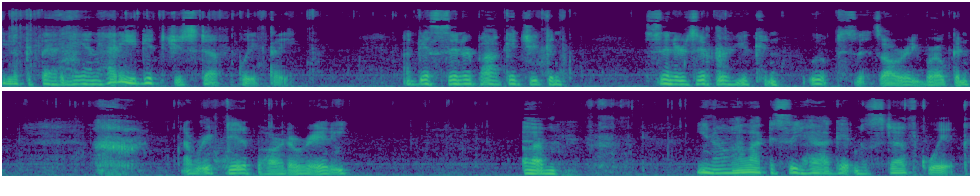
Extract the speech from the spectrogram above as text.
You look at that again. How do you get your stuff quickly? I guess center pockets, you can, center zipper, you can, oops, it's already broken. I ripped it apart already. Um, you know, I like to see how I get my stuff quick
